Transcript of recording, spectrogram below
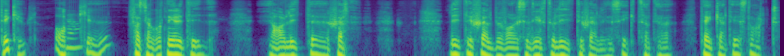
Det är kul. Och, ja. Eh, fast jag har gått ner i tid. Jag har lite, själv, lite självbevarelsedrift och lite självinsikt. Så att jag tänker att det är snart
